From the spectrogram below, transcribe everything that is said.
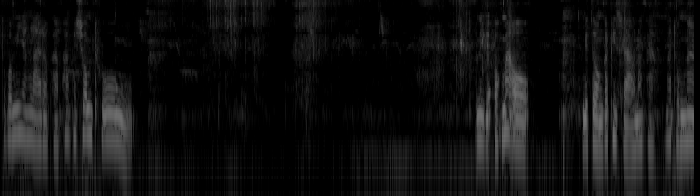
ก็บ่มีหยังลายดอกค่ะพาไปชมทุ่ง อันนี้ก็ออกมาเอาใบตองกับพี่สาวเนาะคะมาทงหน้า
